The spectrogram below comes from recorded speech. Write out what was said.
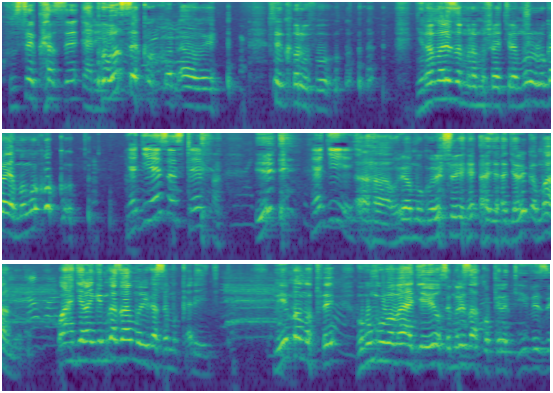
Kuseka se ari ubuse koko nawe. Niko rufu nyiramariza muramushakira muri uru rugo aya manywa koko? Yagiye se sitefa Ih, yagiye. Aha uriya mugore se ajya arega amano wagira ngo imbwa zamurigase mu karenge niyo mpamvu pe ubu ngubu aba yagiye yose muri za koperative ze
